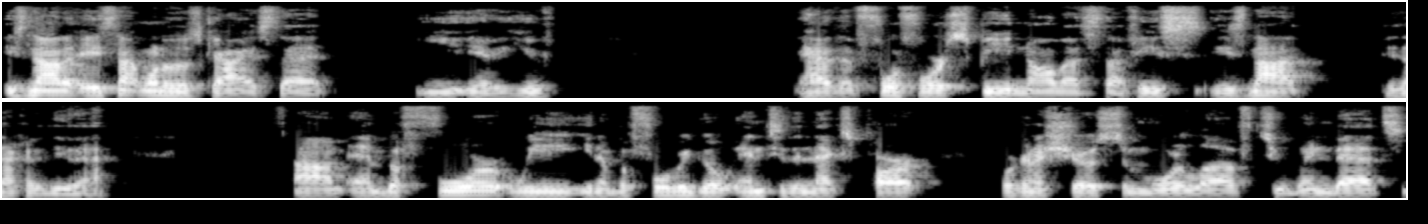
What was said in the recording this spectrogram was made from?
he's not a, he's not one of those guys that you, you know you've had that 4-4 speed and all that stuff he's he's not he's not going to do that um, and before we you know before we go into the next part we're going to show some more love to win bets.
